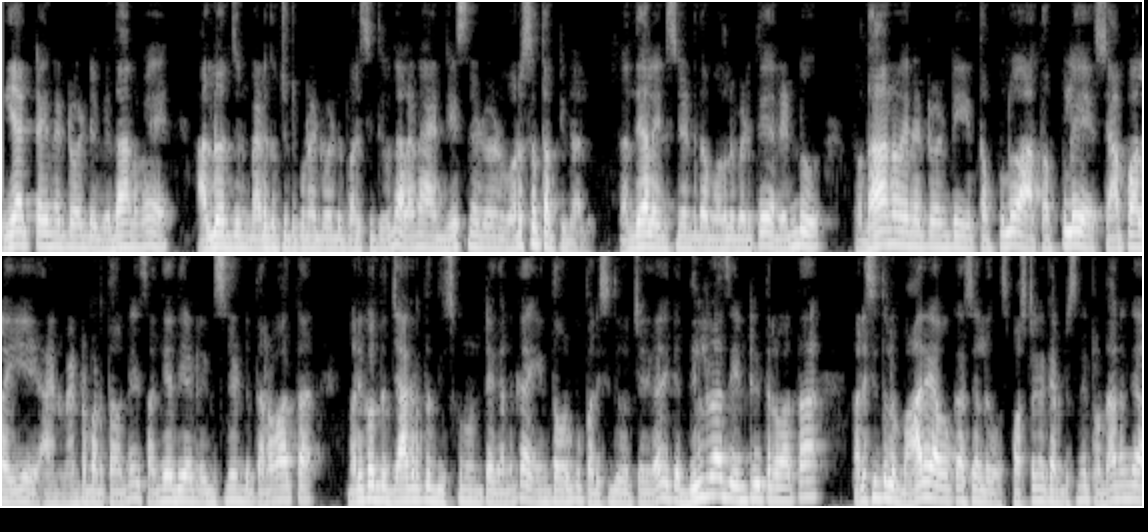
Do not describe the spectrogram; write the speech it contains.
రియాక్ట్ అయినటువంటి విధానమే అల్లు అర్జున్ మెడకు చుట్టుకున్నటువంటి పరిస్థితి ఉంది. అలానే ఆయన చేసినటువంటి వరుస తప్పిదాలు. నంద్యాల ఇన్సిడెంట్తో మొదలు పెడితే రెండు ప్రధానమైనటువంటి తప్పులు ఆ తప్పులే శాపాలయ్యి ఆయన వెంటబడతా ఉన్నాయి. సంధ్యా థియేటర్ ఇన్సిడెంట్ తర్వాత మరికొంత జాగ్రత్త తీసుకుని ఉంటే కనుక ఇంతవరకు పరిస్థితి వచ్చేది కాదు. ఇక దిల్ రాజు ఎంట్రీ తర్వాత పరిస్థితులు మారే అవకాశాలు స్పష్టంగా కనిపిస్తున్నాయి. ప్రధానంగా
